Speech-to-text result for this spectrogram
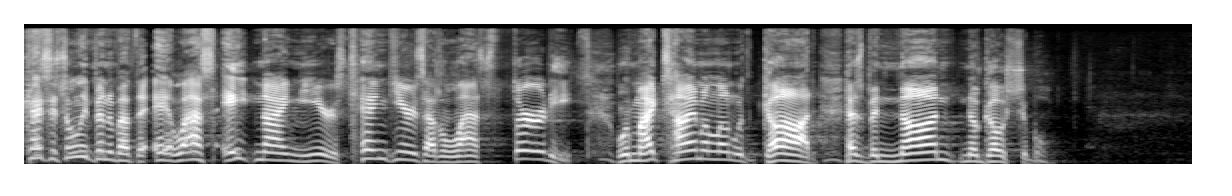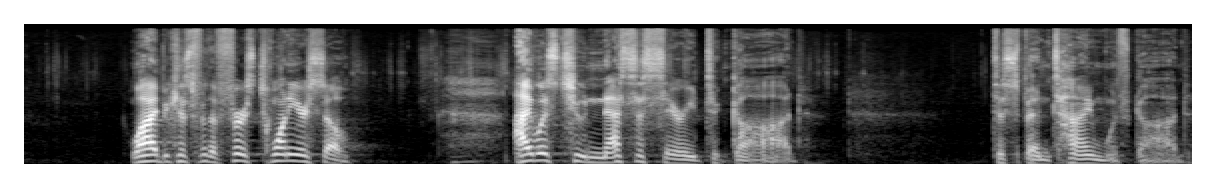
Guys, it's only been about the eh, last eight, nine years, 10 years out of the last 30, where my time alone with God has been non negotiable. Why? Because for the first 20 or so, I was too necessary to God to spend time with God.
